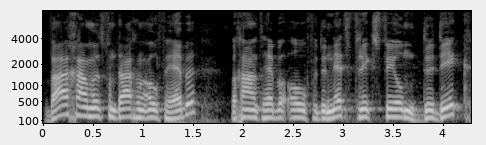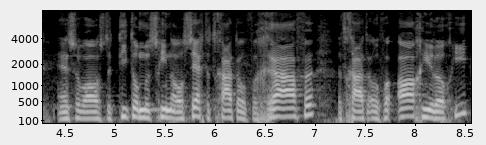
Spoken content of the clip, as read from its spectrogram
Waar gaan we het vandaag dan over hebben? We gaan het hebben over de Netflix-film De Dik. En zoals de titel misschien al zegt, het gaat over graven. Het gaat over archeologie.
